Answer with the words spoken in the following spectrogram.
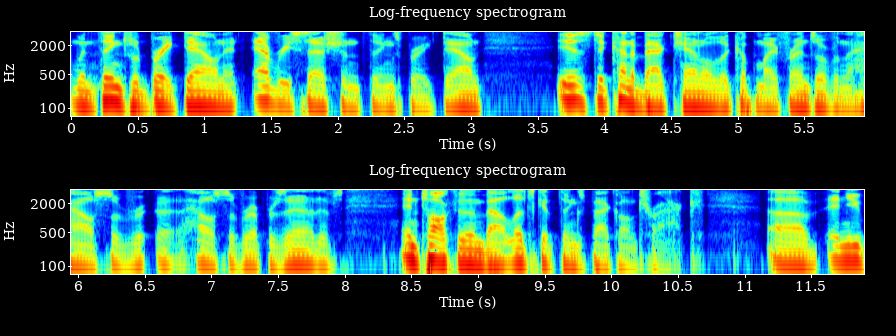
when things would break down at every session, things break down, is to kind of back channel a couple of my friends over in the House of uh, House of Representatives and talk to them about let's get things back on track. Uh, and you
